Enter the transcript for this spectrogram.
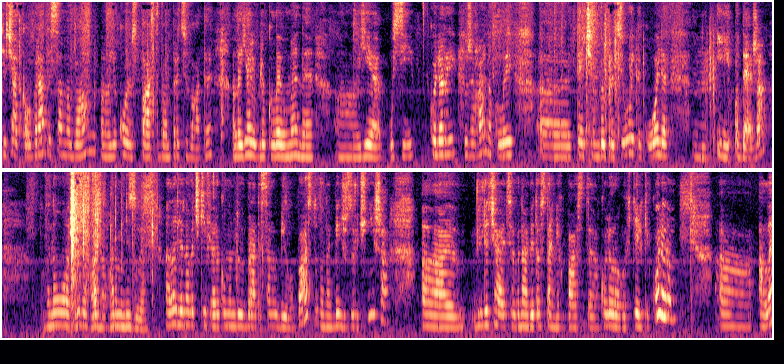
Дівчатка, обирати саме вам, якою з паст вам працювати. Але я люблю, коли у мене є усі кольори. Дуже гарно, коли е, те, чим ви працюєте, колір і одежа. Воно дуже гарно гармонізує. Але для новачків я рекомендую брати саме білу пасту, вона більш зручніша. Е, Відлічається вона від останніх паст кольорових тільки кольором. Але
